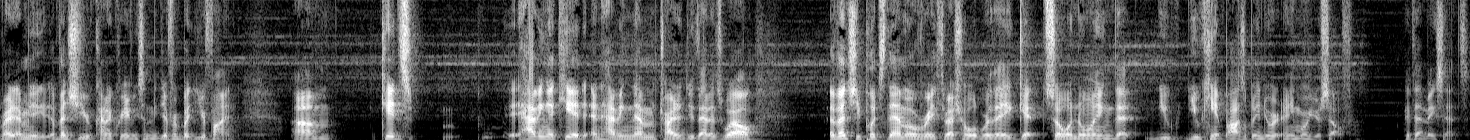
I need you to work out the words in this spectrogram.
right? I mean, eventually you're kind of craving something different, but you're fine. Um, kids, having a kid and having them try to do that as well, eventually puts them over a threshold where they get so annoying that you you can't possibly endure it anymore yourself, if that makes sense.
